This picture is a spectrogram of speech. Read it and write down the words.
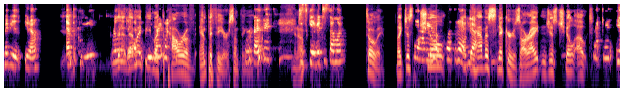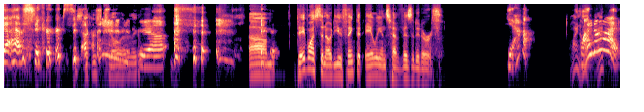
Maybe, you know, empathy. Really that, that might be like right the now? power of empathy or something like that. right? know? Just give it to someone. Totally. Like just Yeah, chill. Fucking yeah. have a Snickers, all right, and just chill out. Yeah, have a Snickers. Snickers, chill. Yeah. Um, Dave wants to know: Do you think that aliens have visited Earth? yeah. Why not? Why right? not?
